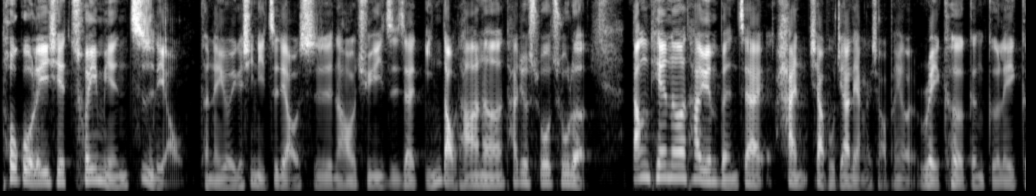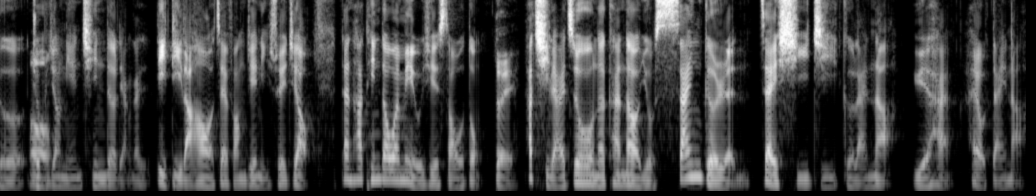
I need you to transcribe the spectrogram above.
透过了一些催眠治疗，可能有一个心理治疗师，然后去一直在引导他呢，他就说出了。当天呢，他原本在和夏普家两个小朋友瑞克跟格雷格，就比较年轻的两个弟弟啦，哈，在房间里睡觉。但他听到外面有一些骚动，对，他起来之后呢，看到有三个人在袭击格兰纳、约翰还有戴娜，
